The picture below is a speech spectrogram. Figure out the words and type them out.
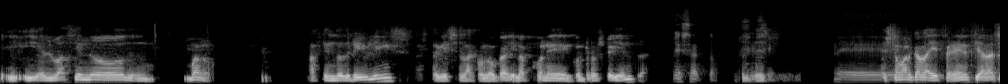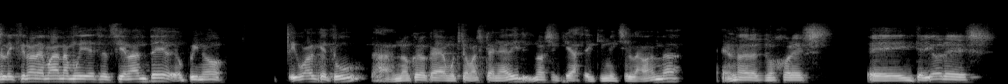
Y, y él va haciendo, bueno, haciendo dribblings hasta que se la coloca y la pone con rosca y entra. Exacto. Sí, Entonces, sí. Eh, Esto marca la diferencia. La selección alemana muy decepcionante, opino igual que tú. No creo que haya mucho más que añadir. No sé qué hace Kimmich en la banda. Es uno de los mejores eh, interiores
